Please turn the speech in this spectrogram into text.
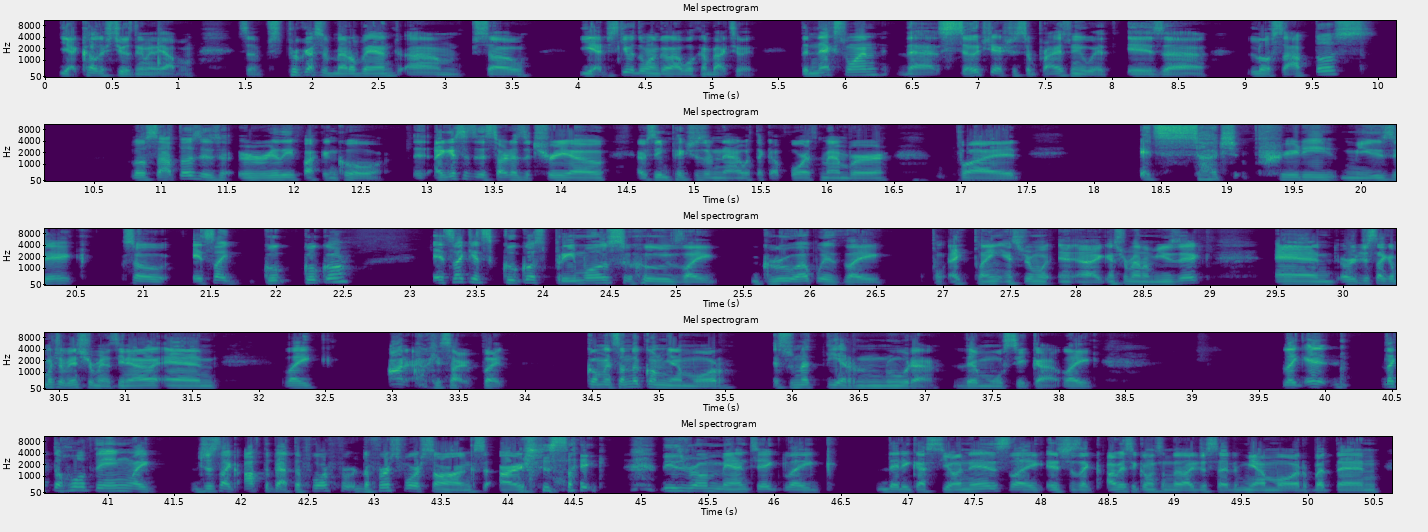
yeah, Colors Two is the name of the album. It's a progressive metal band. Um, so yeah, just give it the one go. I will come back to it. The next one that Sochi actually surprised me with is uh Los Aptos. Los Aptos is really fucking cool. I guess it started as a trio. I've seen pictures of now with like a fourth member, but it's such pretty music. So it's like Cu- Cuco. It's like it's Cuco's primos who's like grew up with like pl- like playing instrument uh, instrumental music and or just like a bunch of instruments, you know, and like on, okay, sorry, but comenzando con mi amor es una tiernura de música, like like it, like the whole thing, like just like off the bat, the four, the first four songs are just like these romantic like dedicaciones. Like it's just like obviously comenzando, I just said mi amor, but then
